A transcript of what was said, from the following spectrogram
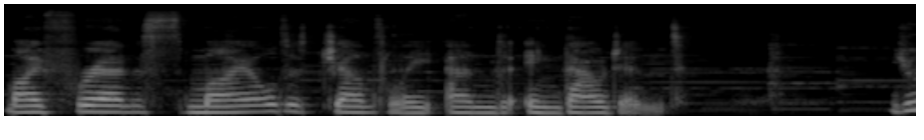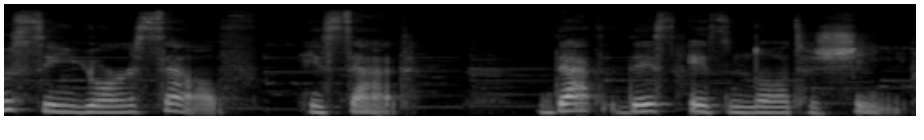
My friend smiled gently and indulgent. You see yourself, he said, that this is not a sheep.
